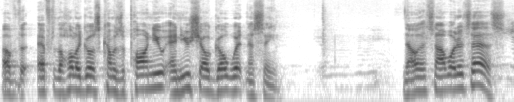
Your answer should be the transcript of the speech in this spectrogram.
of the, after the Holy Ghost comes upon you, and you shall go witnessing. No, that's not what it says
